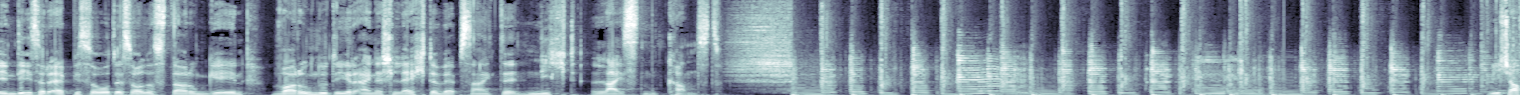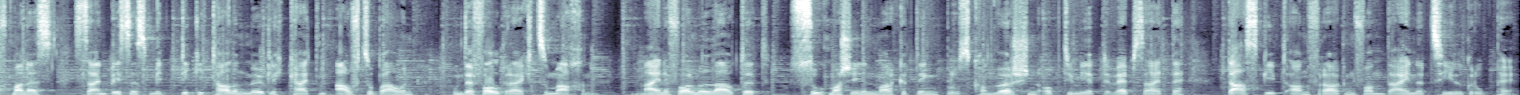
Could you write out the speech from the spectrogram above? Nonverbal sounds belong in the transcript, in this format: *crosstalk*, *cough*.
In dieser Episode soll es darum gehen, warum du dir eine schlechte Webseite nicht leisten kannst. Wie schafft man es, sein Business mit digitalen Möglichkeiten aufzubauen und erfolgreich zu machen? Meine Formel lautet Suchmaschinenmarketing plus Conversion optimierte Webseite – das gibt Anfragen von deiner Zielgruppe.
